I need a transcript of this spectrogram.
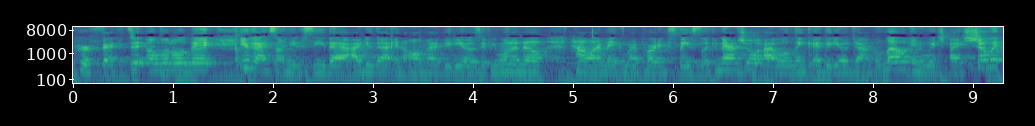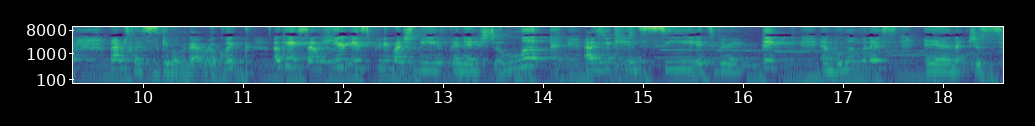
perfect it a little bit. You guys don't need to see that. I do that in all my videos. If you wanna know how I make my parting space look natural, I will link a video down below in which I show it, but I'm just gonna skip over that real quick. Okay, so here is pretty much the finished look. As you can see, it's very thick and voluminous and just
